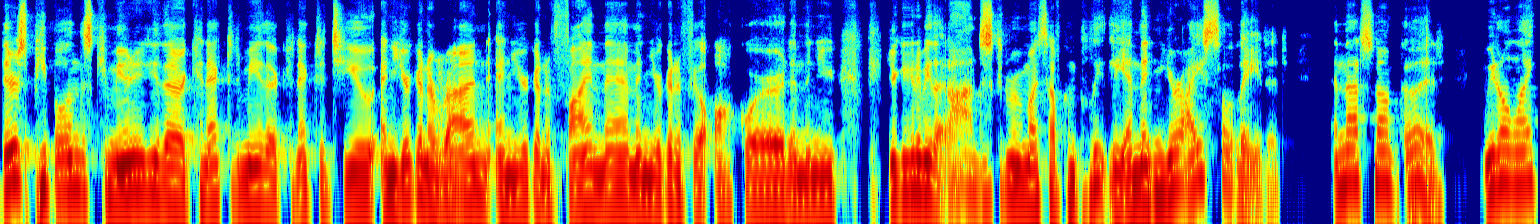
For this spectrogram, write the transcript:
there's people in this community that are connected to me, they're connected to you, and you're gonna mm-hmm. run and you're gonna find them and you're gonna feel awkward. And then you you're gonna be like, oh, I'm just gonna remove myself completely. And then you're isolated. And that's not mm-hmm. good. We don't like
